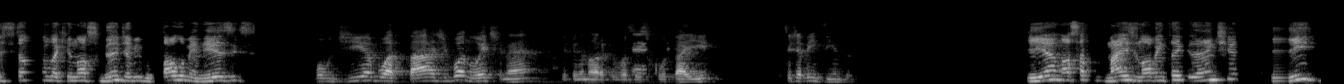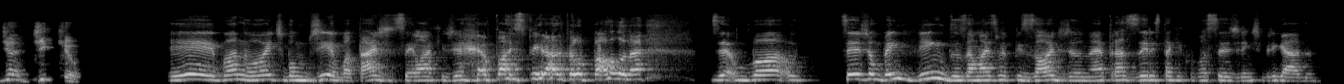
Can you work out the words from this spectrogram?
estamos aqui nosso grande amigo Paulo Menezes. Bom dia, boa tarde, boa noite, né? Dependendo da hora que você é. escuta aí. Seja bem-vindo. E a nossa mais nova integrante, Lídia Dickel. Ei, boa noite, bom dia, boa tarde, sei lá que dia é inspirado pelo Paulo, né? Boa, sejam bem-vindos a mais um episódio, né? Prazer estar aqui com vocês, gente. Obrigada.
